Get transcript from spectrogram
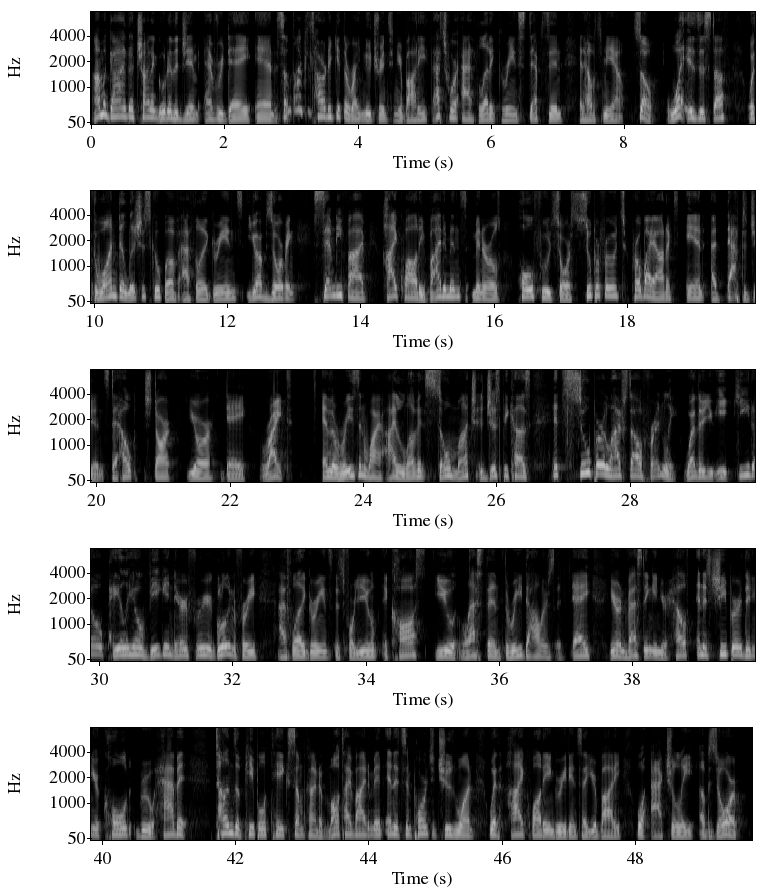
I'm a guy that's trying to go to the gym every day, and sometimes it's hard to get the right nutrients in your body. That's where Athletic Greens steps in and helps me out. So, what is this stuff? With one delicious scoop of Athletic Greens, you're absorbing 75 high quality vitamins, minerals, whole food source, superfoods, probiotics, and adaptogens to help start your day right. And the reason why I love it so much is just because it's super lifestyle friendly. Whether you eat keto, paleo, vegan, dairy free, or gluten free, Athletic Greens is for you. It costs you less than $3 a day. You're investing in your health, and it's cheaper than your cold brew habit. Tons of people take some kind of multivitamin, and it's important to choose one with high quality ingredients that your body will actually absorb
